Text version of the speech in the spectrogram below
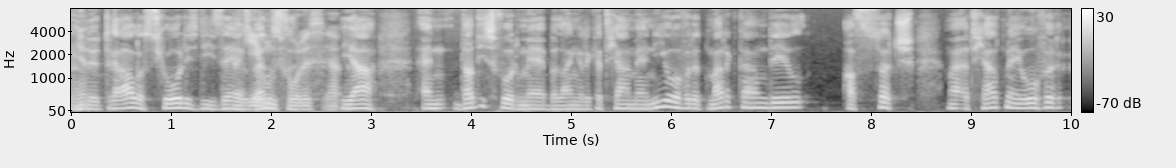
een neutrale school is die zij een School is, ja. ja, en dat is voor mij belangrijk. Het gaat mij niet over het marktaandeel as such, maar het gaat mij over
